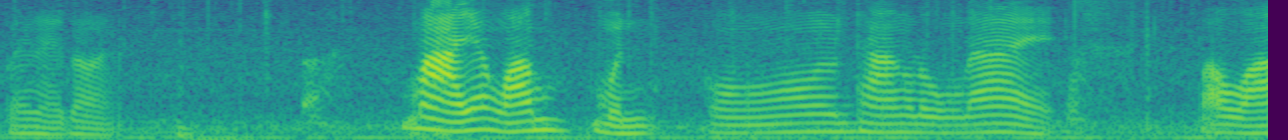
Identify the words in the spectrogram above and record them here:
ไปไหนต่อ มายังวะเหมือนอ๋อทางลงได้เปล่าวะ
